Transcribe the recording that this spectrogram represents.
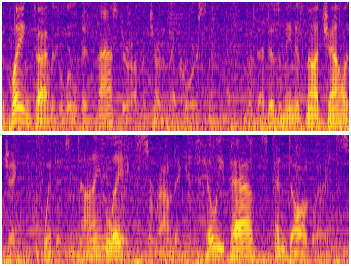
The playing time is a little bit faster on the tournament course, but that doesn't mean it's not challenging with its nine lakes surrounding its hilly paths and doglegs.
